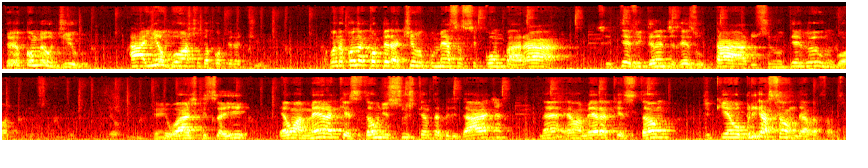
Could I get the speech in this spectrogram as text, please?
Então, como eu digo, aí eu gosto da cooperativa. Agora, quando a cooperativa começa a se comparar, se teve grandes resultados, se não teve, eu não gosto disso. Eu, eu acho que isso aí é uma mera questão de sustentabilidade, né? é uma mera questão de que é obrigação dela fazer.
